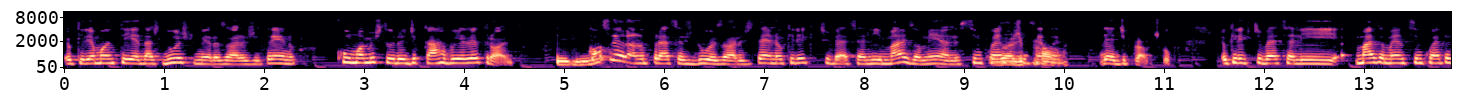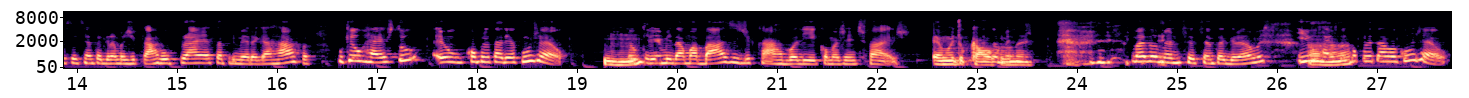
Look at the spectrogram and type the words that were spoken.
Eu queria manter nas duas primeiras horas de treino com uma mistura de carbo e eletrólito. Uhum. Considerando para essas duas horas de treino, eu queria que tivesse ali mais ou menos 50, Duas horas de 60 prova. é, de prova, desculpa. Eu queria que tivesse ali mais ou menos 50, 60 gramas de carbo para essa primeira garrafa, porque o resto eu completaria com gel. Uhum. Eu queria me dar uma base de carbo ali, como a gente faz. É muito cálculo, né? mais ou menos 60 gramas, e o Aham. resto eu completava com gel.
